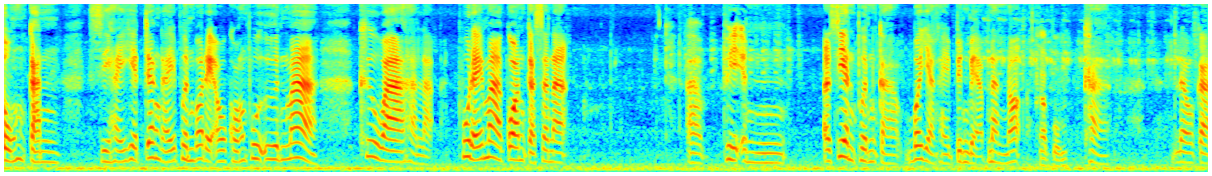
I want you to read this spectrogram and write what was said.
ตรงกันสิให้เฮ็ดจังใดเพิ่นบ่ได้เอาของผู้อื่นมา คือว่าหั่นล่ะผู้ใดมาก่อนกัสนะอ่าพี่อันอาเซียนเพิ่นก็บ่อยากให้เป็นแบบนั้นเนาะครับผมค่ะ แล้วก็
